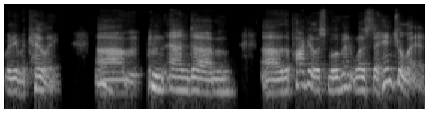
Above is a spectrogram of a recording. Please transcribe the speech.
William McKinley. Um, and, um, uh, the populist movement was the hinterland.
